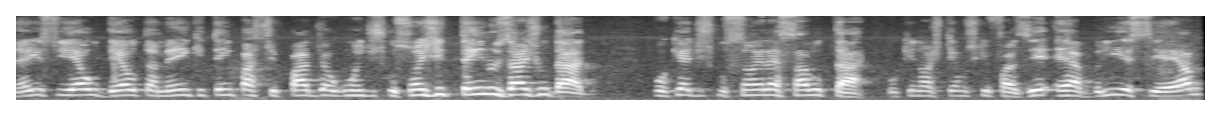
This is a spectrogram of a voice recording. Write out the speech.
né, isso e é o Del também, que tem participado de algumas discussões e tem nos ajudado porque a discussão ela é salutar. O que nós temos que fazer é abrir esse elo,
